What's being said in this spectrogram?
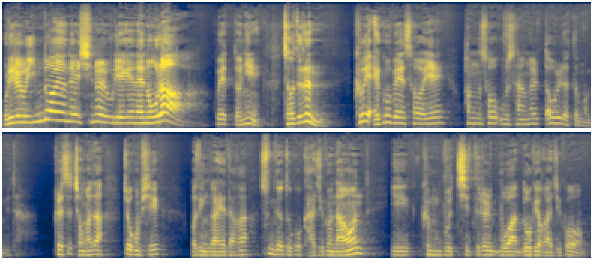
우리를 인도하여 낼 신을 우리에게 내놓으라. 구했더니 저들은 그 애굽에서의 황소 우상을 떠올렸던 겁니다. 그래서 저마다 조금씩 어딘가에다가 숨겨두고 가지고 나온 이 금부치들을 모아 녹여가지고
